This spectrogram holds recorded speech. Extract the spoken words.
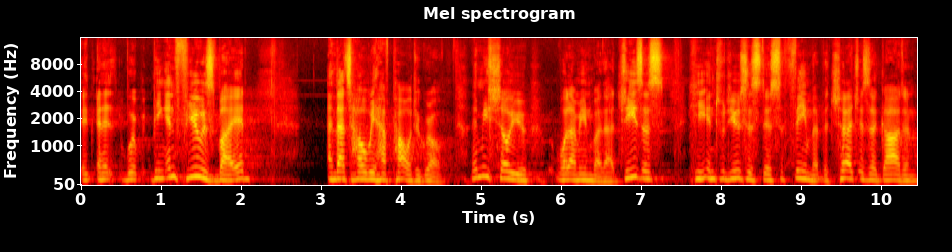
it, and it, we're being infused by it, and that's how we have power to grow. Let me show you what I mean by that. Jesus, he introduces this theme that the church is a garden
